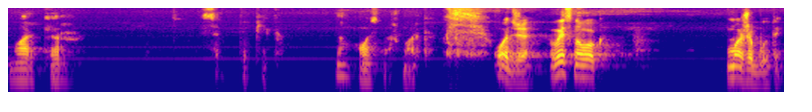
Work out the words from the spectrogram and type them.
Маркер. To. Ну, ось наш маркер. Отже, висновок може бути.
